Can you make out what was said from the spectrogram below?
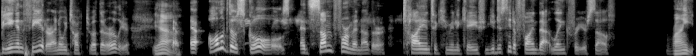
being in theater. I know we talked about that earlier. Yeah. All of those goals, at some form or another, tie into communication. You just need to find that link for yourself. Right,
